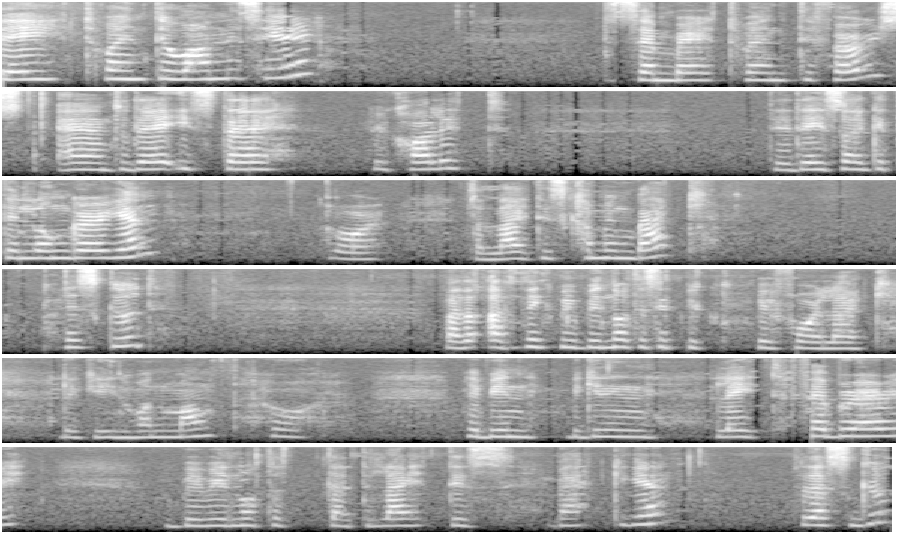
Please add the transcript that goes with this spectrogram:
day 21 is here. December 21st and today is the, you call it, the days are getting longer again or the light is coming back. That's good. But I think we will notice it before like, like in one month or maybe in beginning late February we will notice that the light is back again. So that's good.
